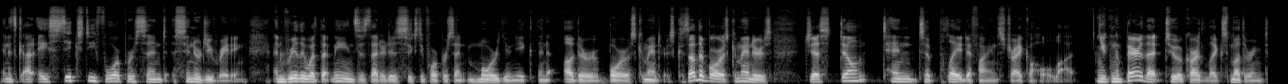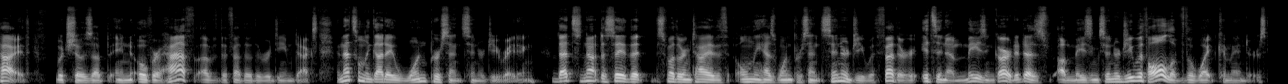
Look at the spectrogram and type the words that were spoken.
and it's got a 64% synergy rating. And really, what that means is that it is 64% more unique than other Boros commanders, because other Boros commanders just don't tend to play Defiant Strike a whole lot. You can compare that to a card like Smothering Tithe, which shows up in over half of the Feather the Redeemed decks, and that's only got a 1% synergy rating. That's not to say that Smothering Tithe only has 1% synergy with Feather. It's an amazing card. It has amazing synergy with all of the white commanders,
